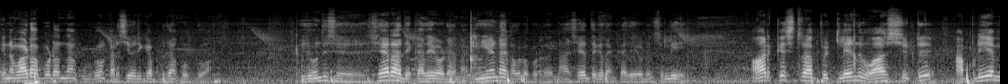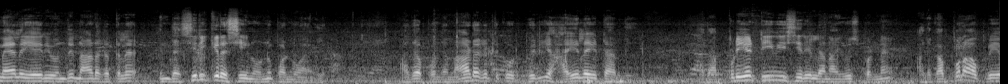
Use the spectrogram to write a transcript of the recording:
என்ன வாடா போடான்னு தான் கூப்பிடுவான். கடைசி வரைக்கும் அப்படி தான் கூப்பிடுவான். இது வந்து சே- சேராது கதையோட. நான் நீ ஏன்டா கவலைப்படுற? நான் சேர்த்துக்கிறேன் கதையோடன்னு சொல்லி ஆர்கெஸ்ட்ரா பிட்லேருந்து வாசிச்சுட்டு அப்படியே மேலே ஏறி வந்து நாடகத்தில் இந்த சிரிக்கிற சீன் ஒன்று பண்ணுவாங்க. அது அப்போ அந்த நாடகத்துக்கு ஒரு பெரிய ஹைலைட்டாக இருந்தது. அது அப்படியே டிவி சீரியலில் நான் யூஸ் பண்ணேன். அதுக்கப்புறம் அப்படியே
